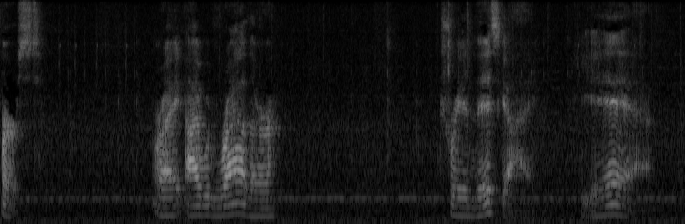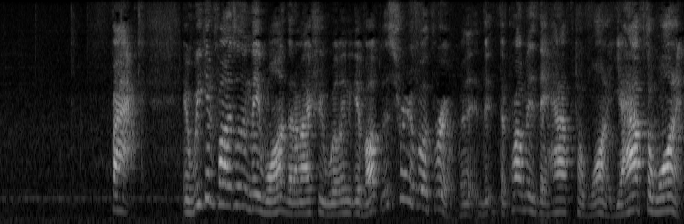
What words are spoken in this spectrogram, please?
first. Right? I would rather trade this guy. Yeah. Back if we can find something they want that I'm actually willing to give up, this trade will go through. The, the, problem is they have to want it. You have to want it.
